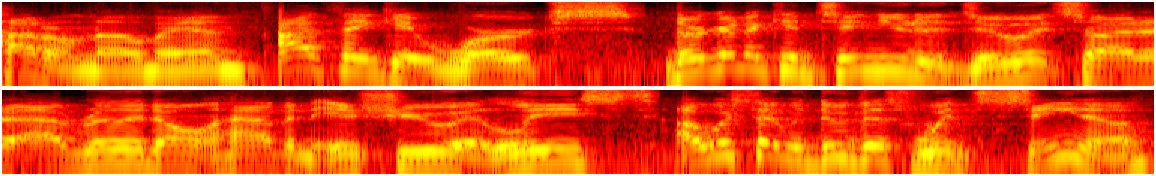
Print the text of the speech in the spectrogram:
I don't know, man. I think it works. They're going to continue to do it, so I, I really don't have an issue, at least. I wish they would do this with Cena,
